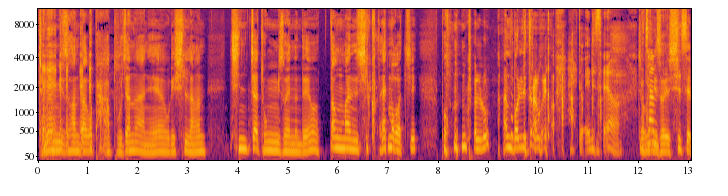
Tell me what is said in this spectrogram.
정미소 한다고 다 부자는 아니에요. 우리 신랑은 진짜 종미소 했는데요. 떡만 실컷 해 먹었지. 돈은 별로 안 벌리더라고요. 아이 또 애르세요. 참 정미소의 실세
